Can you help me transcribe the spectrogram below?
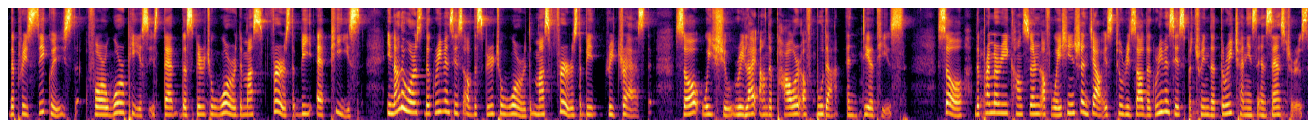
the prerequisite for world peace is that the spiritual world must first be at peace. In other words, the grievances of the spiritual world must first be redressed. So we should rely on the power of Buddha and deities. So, the primary concern of wei Weixin Shengjiao is to resolve the grievances between the three Chinese ancestors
